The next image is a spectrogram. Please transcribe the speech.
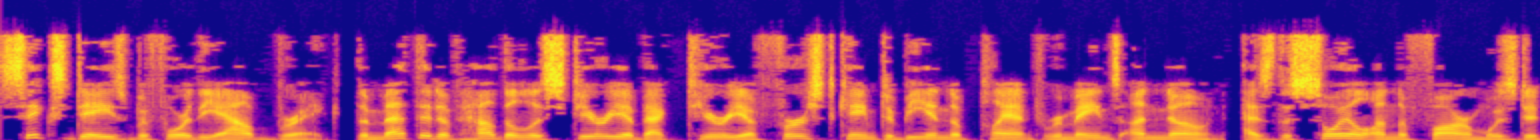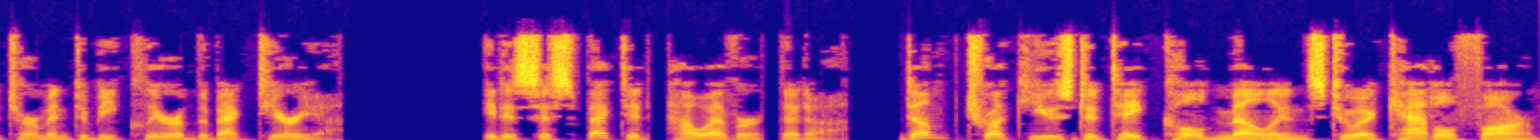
Six days before the outbreak, the method of how the Listeria bacteria first came to be in the plant remains unknown, as the soil on the farm was determined to be clear of the bacteria. It is suspected, however, that a dump truck used to take culled melons to a cattle farm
